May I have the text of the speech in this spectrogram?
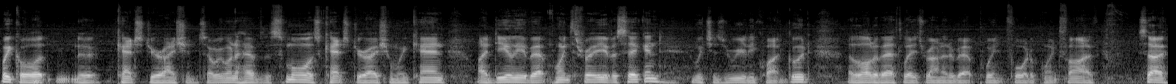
we call it the catch duration. So we want to have the smallest catch duration we can, ideally about 0.3 of a second, which is really quite good. A lot of athletes run at about 0.4 to 0.5. So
